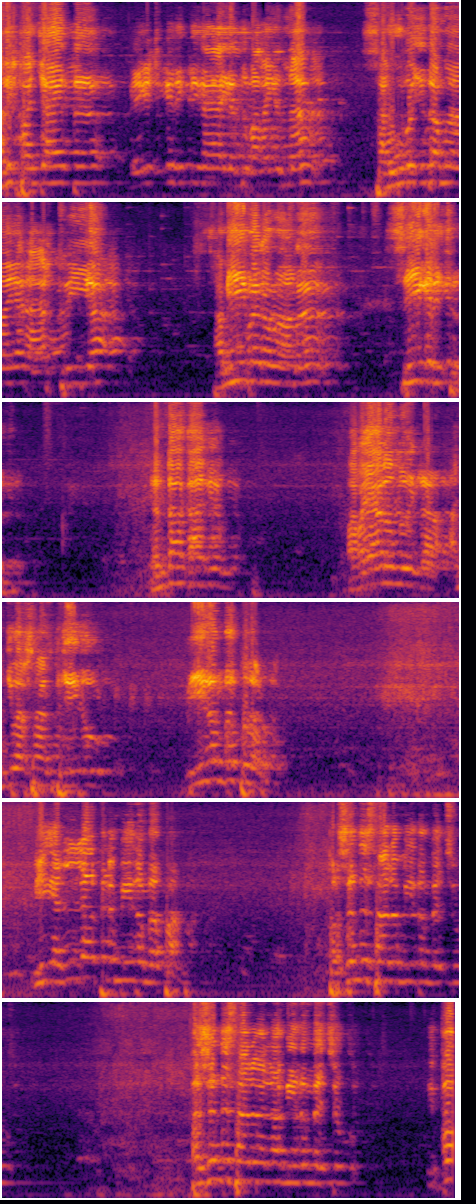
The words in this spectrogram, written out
അതിൽ പഞ്ചായത്ത് ബഹിഷ്കരിക്കുക എന്ന് പറയുന്ന സങ്കുചിതമായ രാഷ്ട്രീയ സമീപനമാണ് സ്വീകരിച്ചത്. എന്താ കാര്യം? പറയാനൊന്നുമില്ല. അഞ്ചു വർഷം ചെയ്തു. വീതം വെപ്പ് നടന്നു. എല്ലാത്തിനും വീതം വെപ്പാണ് പ്രസിഡന്റ് സ്ഥാനം വീതം വെച്ചു. പ്രസിഡന്റ് സ്ഥാനം എല്ലാം വീതം വെച്ചു. ഇപ്പോ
